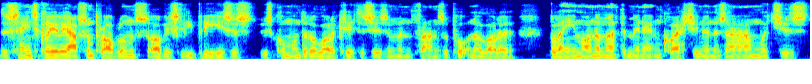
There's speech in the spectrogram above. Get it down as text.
the Saints clearly have some problems. Obviously, Brees has, has come under a lot of criticism, and fans are putting a lot of blame on him at the minute and questioning his arm, which is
